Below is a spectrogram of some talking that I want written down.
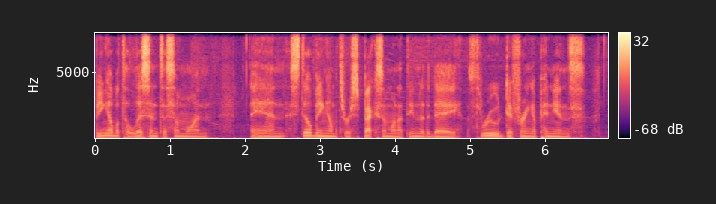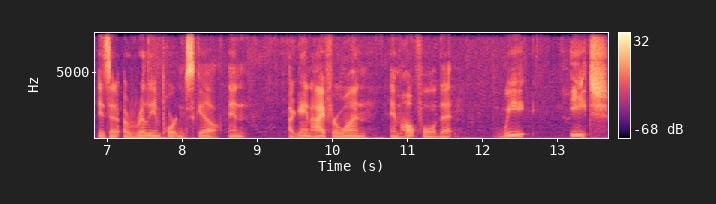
being able to listen to someone, and still being able to respect someone at the end of the day through differing opinions is a, a really important skill. And again, I, for one, am hopeful that we each,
